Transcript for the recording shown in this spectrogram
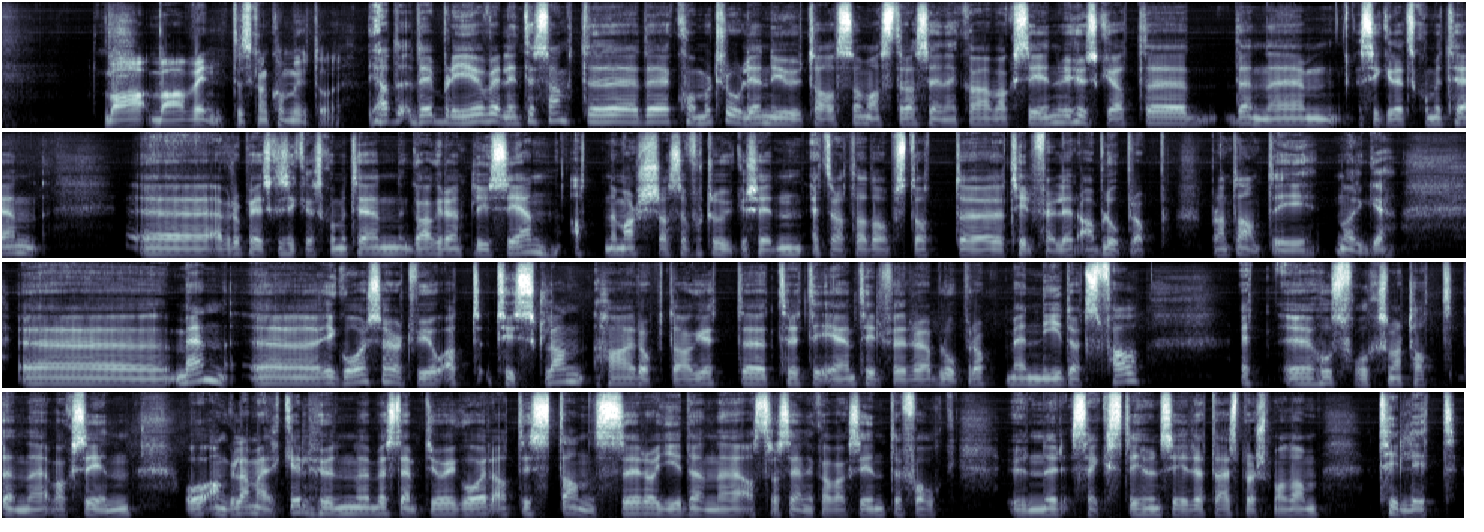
Hva, hva, ventes kan komme ut av det? Ja, Det blir jo veldig interessant. Det kommer trolig en ny uttalelse om AstraZeneca-vaksinen. Vi husker at eh, denne sikkerhetskomiteen Eh, europeiske sikkerhetskomiteen ga grønt lys igjen 18.3, altså for to uker siden, etter at det hadde oppstått eh, tilfeller av blodpropp, bl.a. i Norge. Eh, men i går så hørte vi jo at Tyskland har oppdaget 31 tilfeller av blodpropp med ni dødsfall. Et, hos folk som har tatt denne vaksinen. Og Angela Merkel hun bestemte jo i går at de stanser å gi denne AstraZeneca-vaksinen til folk under 60. Hun sier dette er spørsmål om tillit.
